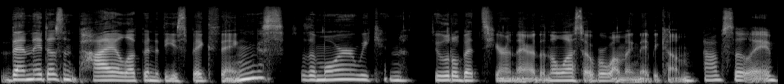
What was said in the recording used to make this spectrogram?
then it doesn't pile up into these big things. So the more we can do little bits here and there, then the less overwhelming they become. Absolutely.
